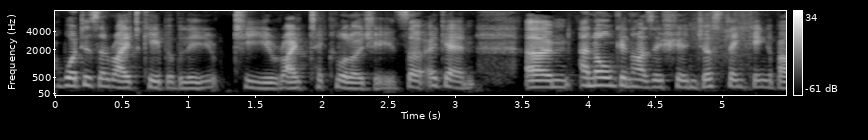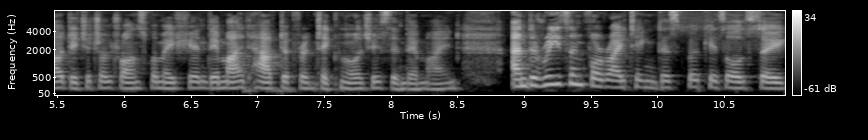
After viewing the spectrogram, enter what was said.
what is the right capability, right technology? So again, um, an organization just thinking about digital transformation, they might have different technologies in their mind. And the reason for writing this book is also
